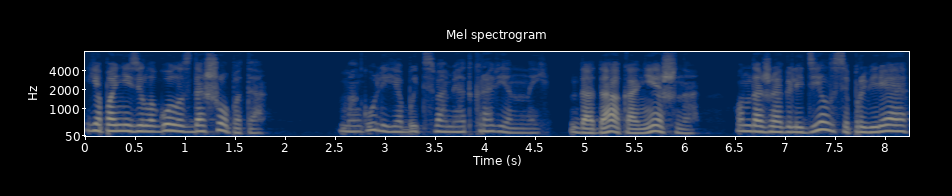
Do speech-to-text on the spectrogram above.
Я понизила голос до шепота. Могу ли я быть с вами откровенной? Да-да, конечно. Он даже огляделся, проверяя,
